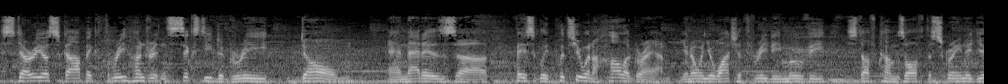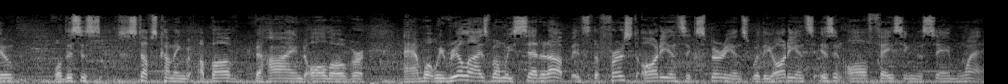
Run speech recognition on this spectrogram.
stereoscopic 360 degree dome. And that is uh, basically puts you in a hologram. You know, when you watch a 3D movie, stuff comes off the screen at you. Well, this is stuff's coming above, behind, all over. And what we realized when we set it up, it's the first audience experience where the audience isn't all facing the same way.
